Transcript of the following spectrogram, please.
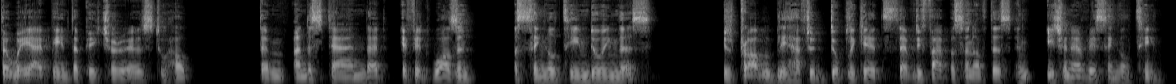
The way I paint the picture is to help them understand that if it wasn't a single team doing this, you'd probably have to duplicate 75% of this in each and every single team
